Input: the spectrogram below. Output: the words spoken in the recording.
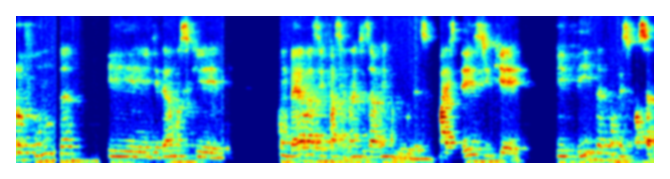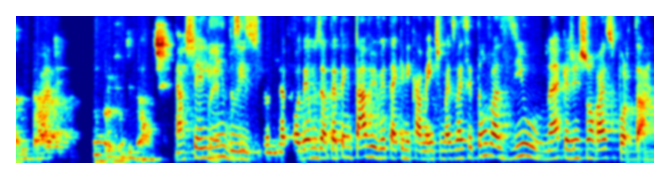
profunda e, digamos que, com belas e fascinantes aventuras, mas desde que vivida com responsabilidade, com profundidade. Achei é, lindo é, isso. Podemos até tentar viver tecnicamente, mas vai ser tão vazio, né, que a gente não vai suportar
